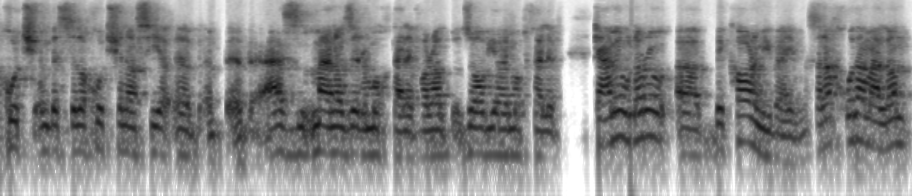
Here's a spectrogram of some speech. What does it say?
خود به اصطلاح خودشناسی از مناظر مختلف حالا زاویه های مختلف که همه اونا رو به کار می‌بریم. مثلا خودم الان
